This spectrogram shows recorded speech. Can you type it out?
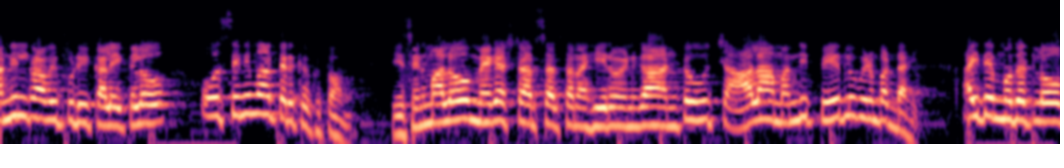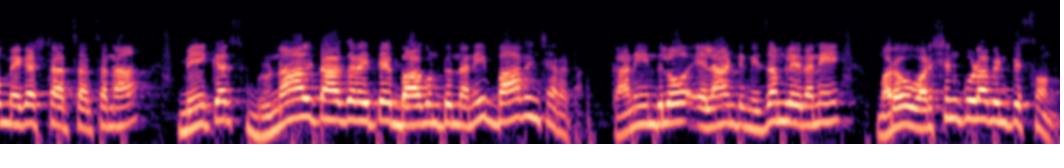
అనిల్ రావిపుడి కలయికలో ఓ సినిమా తెరకెక్కుతోంది. ఈ సినిమాలో మెగాస్టార్ సరసన హీరోయిన్గా అంటూ చాలా మంది పేర్లు వినపడ్డాయి అయితే మొదట్లో మెగాస్టార్ సరసన మేకర్స్ మృణాల్ ఠాగర్ అయితే బాగుంటుందని భావించారట. కానీ ఇందులో ఎలాంటి నిజం లేదని మరో వర్షన్ కూడా వినిపిస్తోంది.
